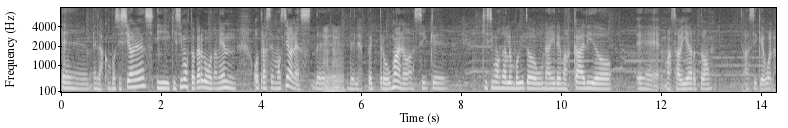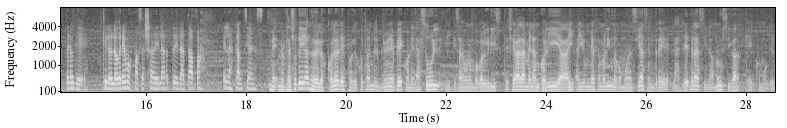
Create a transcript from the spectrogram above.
eh, en las composiciones y quisimos tocar como también otras emociones del espectro humano. Así que quisimos darle un poquito un aire más cálido, más abierto. Así que bueno, espero que, que lo logremos más allá del arte de la tapa en las canciones. Me, me que digas lo de los colores, porque justamente el primer EP con el azul y quizás un poco el gris te lleva a la melancolía. Hay, hay un viaje muy lindo, como decías, entre las letras y la música, que como que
